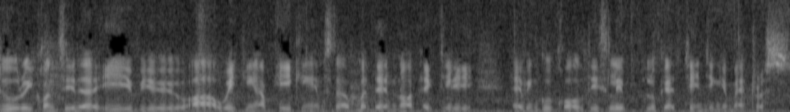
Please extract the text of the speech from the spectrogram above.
do reconsider if you are waking up aching and stuff, but then not actually having good quality sleep. Look at changing your mattress.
